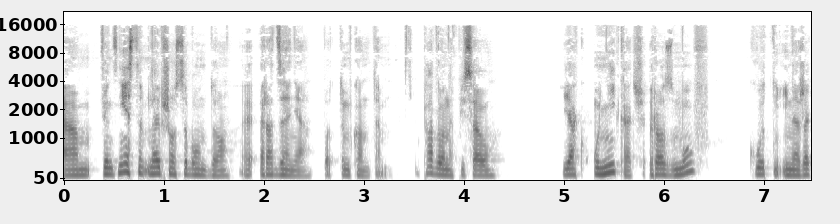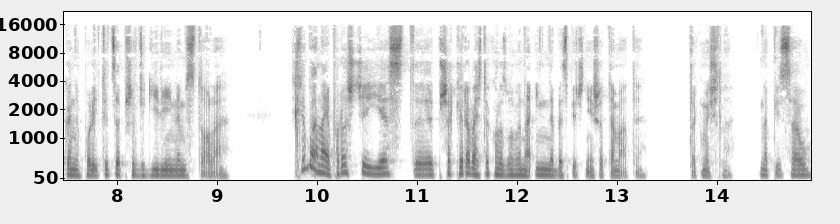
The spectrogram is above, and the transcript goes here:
Um, więc nie jestem najlepszą osobą do radzenia pod tym kątem. Paweł napisał, jak unikać rozmów, kłótni i narzekań o polityce przy wigilijnym stole. Chyba najprościej jest y, przekierować taką rozmowę na inne, bezpieczniejsze tematy. Tak myślę. Napisał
